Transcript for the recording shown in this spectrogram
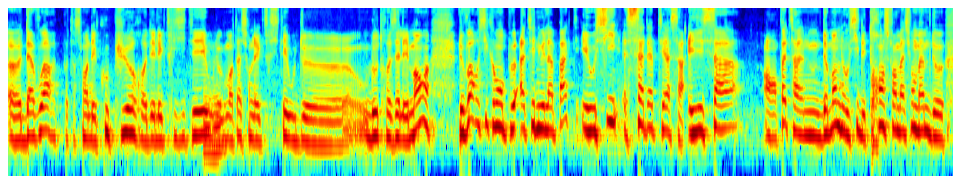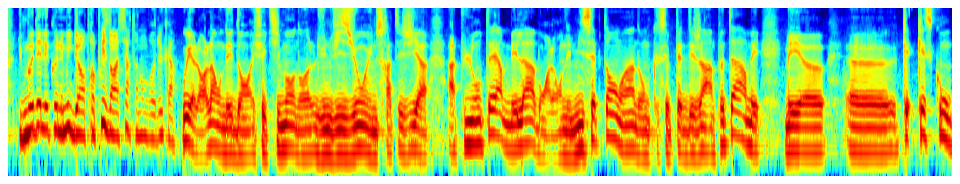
euh, d'avoir potentiellement des coupures d'électricité ou d'augmentation mhm. de l'électricité ou d'autres éléments, de voir aussi comment on peut atténuer l'impact et aussi s'adapter à ça. Et ça, en fait, ça demande aussi des transformations même de, du modèle économique de l'entreprise dans un certain nombre de cas. Oui, alors là, on est dans, effectivement dans une vision et une stratégie à, plus long terme. Mais là, bon, alors on est mi-septembre, hein, donc c'est peut-être déjà un peu tard. Mais, mais euh, euh, qu'est-ce qu'on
